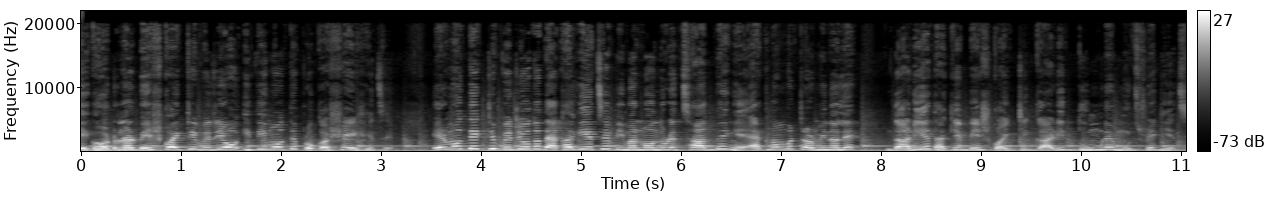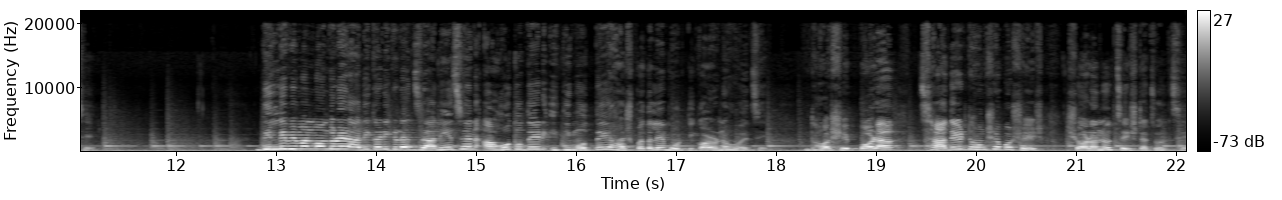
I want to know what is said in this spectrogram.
এই ঘটনার বেশ কয়েকটি ভিডিও ইতিমধ্যে প্রকাশ্যে এসেছে। এর মধ্যে একটি ভিডিওতে দেখা গিয়েছে, বিমানবন্দরের ছাদ ভেঙে এক নম্বর টার্মিনালে দাঁড়িয়ে থাকে বেশ কয়েকটি গাড়ি দুমড়ে মুচড়ে গিয়েছে। দিল্লি বিমানবন্দরের আধিকারিকরা জানিয়েছেন, আহতদের ইতিমধ্যেই হাসপাতালে ভর্তি করানো হয়েছে। ধসে পড়া, ছাদের ধ্বংসাবশেষ সরানোর চেষ্টা চলছে।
